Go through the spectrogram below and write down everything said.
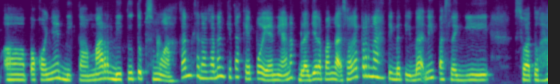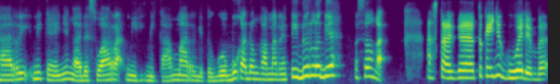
eh, pokoknya di kamar ditutup semua. Kan kadang-kadang kita kepo ya nih anak belajar apa enggak. Soalnya pernah tiba-tiba nih pas lagi suatu hari nih kayaknya nggak ada suara nih di kamar gitu. Gue buka dong kamarnya, tidur lo dia. Kesel nggak? Astaga, tuh kayaknya gue deh, Mbak.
